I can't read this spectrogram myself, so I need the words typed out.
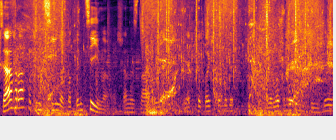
ця гра потенційно, потенційно. Ще не знаю, як, то точно буде. Але може бути дуже.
